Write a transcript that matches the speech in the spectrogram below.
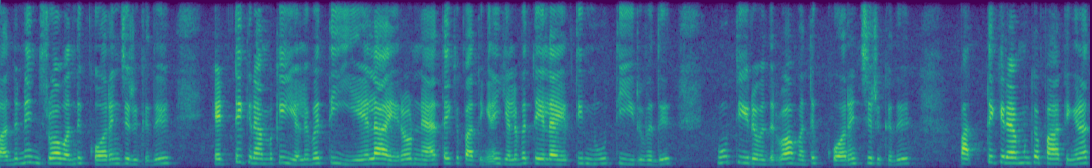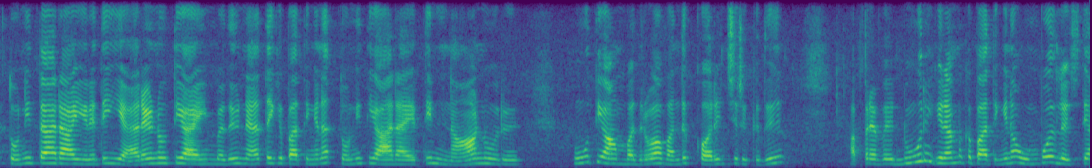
பதினஞ்சு ரூபா வந்து குறைஞ்சிருக்குது. எட்டு கிராமுக்கு எழுபத்தி ஏழாயிரம். நேரத்துக்கு பார்த்தீங்கன்னா எழுபத்தேழாயிரத்தி நூற்றி இருபது. நூற்றி இருபது ரூபா வந்து குறைஞ்சிருக்குது. பத்து கிராமுக்கு பார்த்தீங்கன்னா தொண்ணூத்தாறாயிரத்தி இரநூத்தி ஐம்பது நேரத்துக்கு பார்த்தீங்கன்னா தொண்ணூற்றி ஆறாயிரத்தி நானூறு நூற்றி ஐம்பது ரூபா வந்து குறைஞ்சிருக்குது. அப்புறம் நூறு கிராமுக்கு பார்த்தீங்கன்னா ஒம்பது லட்சத்தி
